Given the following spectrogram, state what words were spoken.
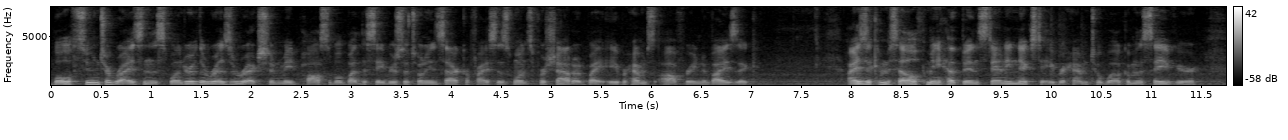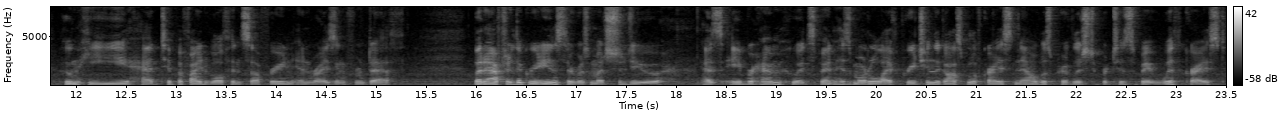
both soon to rise in the splendor of the resurrection made possible by the Savior's atoning sacrifices once foreshadowed by Abraham's offering of Isaac. Isaac himself may have been standing next to Abraham to welcome the Savior, whom he had typified both in suffering and rising from death. But after the greetings there was much to do, as Abraham, who had spent his mortal life preaching the gospel of Christ, now was privileged to participate with Christ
